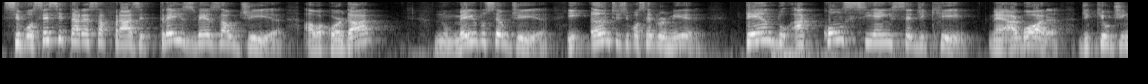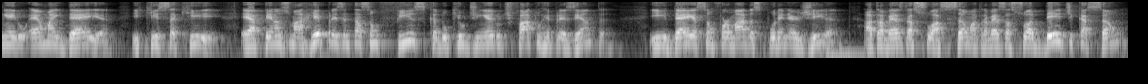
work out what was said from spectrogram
Se você citar essa frase três vezes ao dia, ao acordar, no meio do seu dia e antes de você dormir, tendo a consciência de que, né, agora, de que o dinheiro é uma ideia e que isso aqui é apenas uma representação física do que o dinheiro de fato representa, e ideias são formadas por energia, através da sua ação, através da sua dedicação,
